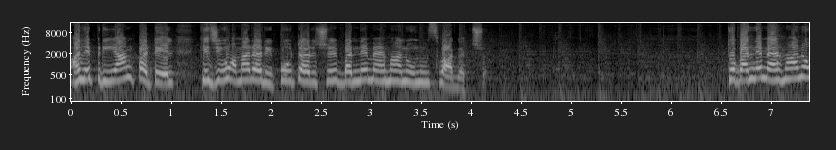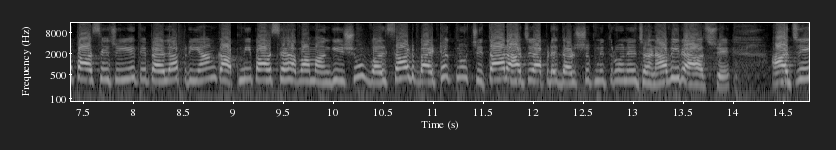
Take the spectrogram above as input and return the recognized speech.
અને પ્રિયાંક પટેલ કે જેઓ અમારા રિપોર્ટર છે. બંને મહેમાનોનું સ્વાગત છે. તો બંને મહેમાનો પાસે જઈએ તે પહેલા પ્રિયાંક આપની પાસે આવવા માંગીશું. વલસાડ બેઠકનું ચિતાર આજે આપણે દર્શક મિત્રોને જણાવી રહ્યા છે. આજે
